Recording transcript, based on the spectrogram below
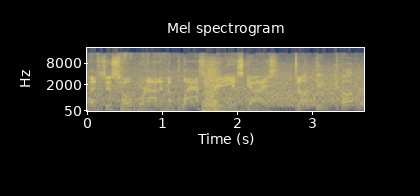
Let's just hope we're not in the blast radius, guys. Duck and cover.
